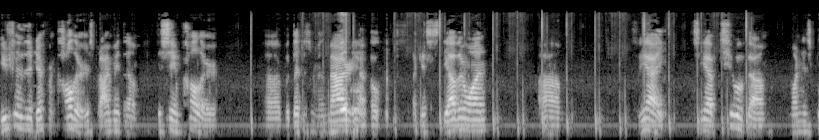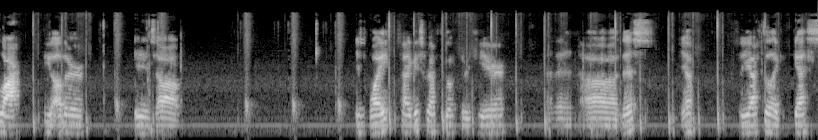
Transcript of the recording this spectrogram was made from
These are the different colors, but I made them the same color. Uh, but that doesn't matter. Oh, I guess the other one. Um, yeah, so you have two of them. One is black. The other is uh is white. So I just have to go through here. And then uh this. Yep. So you have to like guess.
